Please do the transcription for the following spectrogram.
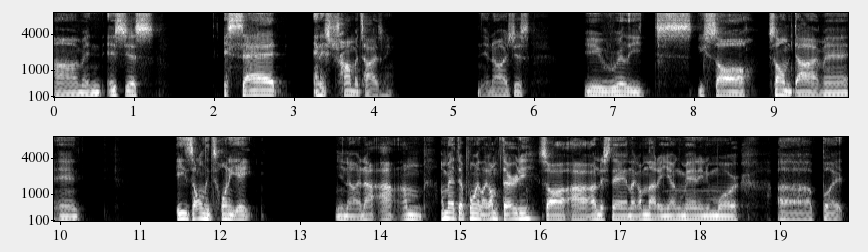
Um, and it's just, it's sad and it's traumatizing. You know, it's just, you really, you saw, saw him die, man. And he's only 28 you know and I, I am I'm, I'm at that point like i'm 30 so I, I, understand like i'm not a young man anymore uh but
